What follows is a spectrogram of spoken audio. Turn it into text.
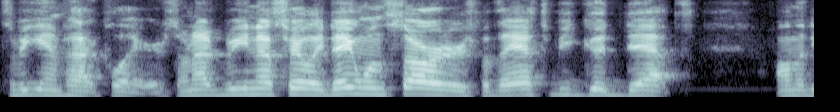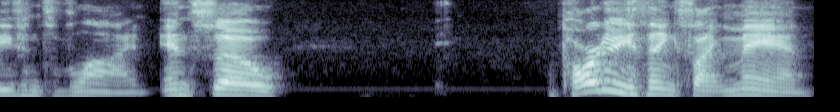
to be impact players. Don't have to be necessarily day one starters, but they have to be good depth on the defensive line. And so part of me thinks like, man,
